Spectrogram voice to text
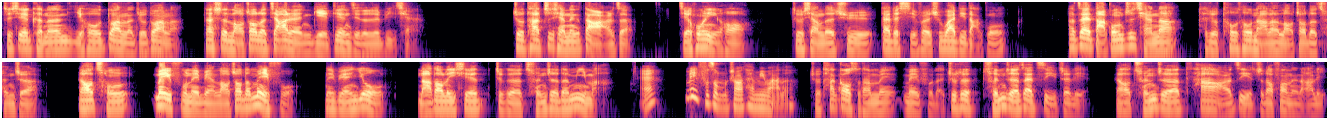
这些可能以后断了就断了。但是老赵的家人也惦记着这笔钱，就他之前那个大儿子结婚以后，就想着去带着媳妇儿去外地打工。那在打工之前呢，他就偷偷拿了老赵的存折，然后从妹夫那边，老赵的妹夫那边又拿到了一些这个存折的密码。哎，妹夫怎么知道他密码的？就他告诉他妹妹夫的，就是存折在自己这里，然后存折他儿子也知道放在哪里，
